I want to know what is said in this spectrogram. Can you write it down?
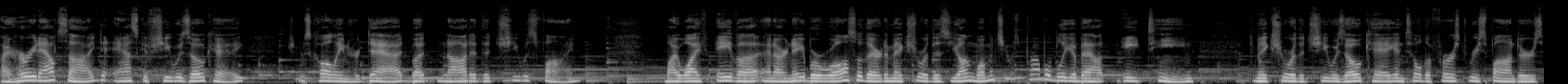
I hurried outside to ask if she was okay. She was calling her dad, but nodded that she was fine. My wife Ava and our neighbor were also there to make sure this young woman, she was probably about 18, to make sure that she was okay until the first responders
